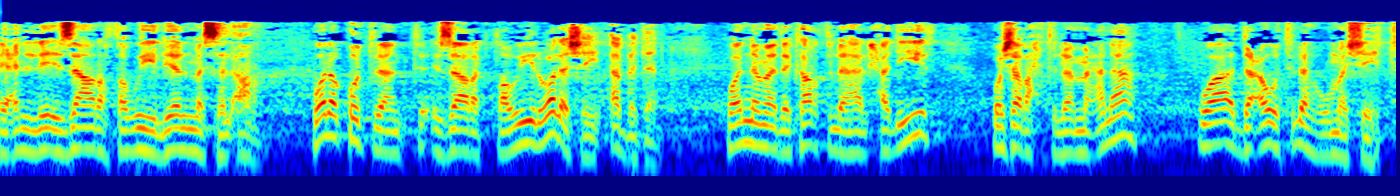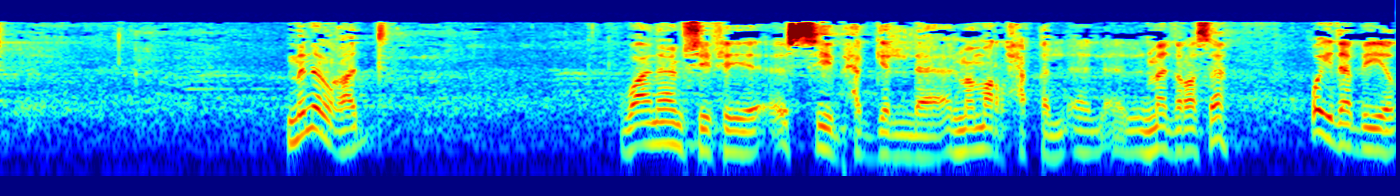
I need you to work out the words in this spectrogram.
يعني الإزارة طويل يلمس الأرض. ولا قلت له أنت إزارك طويل ولا شيء أبدا. وإنما ذكرت له الحديث وشرحت له معناه ودعوت له ومشيت من الغد وأنا أمشي في السيب حق الممر حق المدرسة وإذا بي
